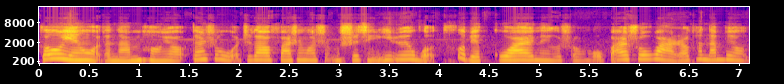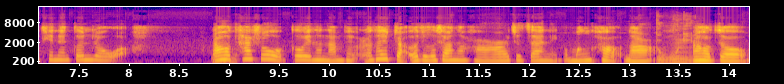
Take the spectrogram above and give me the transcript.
勾引我的男朋友，但是我知道发生了什么事情，因为我特别乖，那个时候我不爱说话，然后她男朋友天天跟着我，然后她说我勾引她男朋友，然后她就找了几个小女孩儿，就在那个门口那儿堵你，然后就。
